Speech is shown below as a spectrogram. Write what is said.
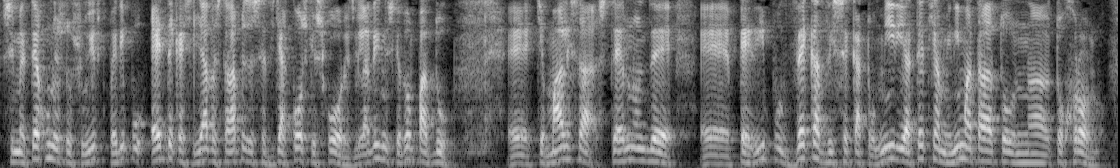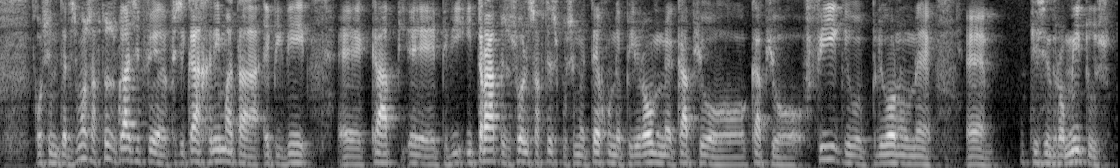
συμμετέχουν στο SWIFT περίπου 11.000 τράπεζες σε 200 χώρες, δηλαδή είναι σχεδόν παντού. Ε, και μάλιστα στέλνονται ε, περίπου 10 δισεκατομμύρια τέτοια μηνύματα τον, ε, το χρόνο. Ο συνεταιρισμός αυτός βγάζει φυσικά χρήματα επειδή, ε, ε, επειδή οι τράπεζες όλες αυτές που συμμετέχουν πληρώνουν κάποιο, κάποιο fee και πληρώνουν ε, τη συνδρομή τους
